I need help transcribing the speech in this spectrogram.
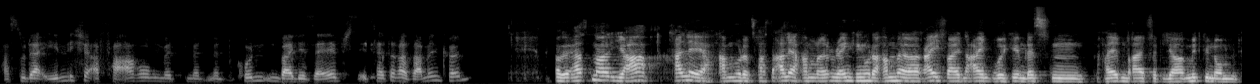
hast du da ähnliche Erfahrungen mit, mit, mit Kunden bei dir selbst etc. sammeln können? Also erstmal, ja, alle haben oder fast alle haben Ranking oder haben äh, Reichweiteneinbrüche im letzten halben, dreiviertel Jahr mitgenommen.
